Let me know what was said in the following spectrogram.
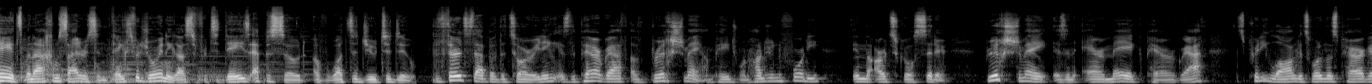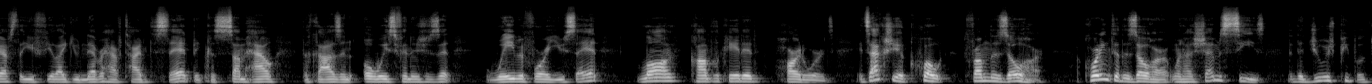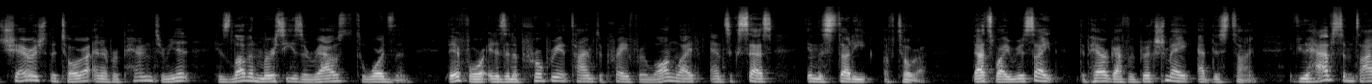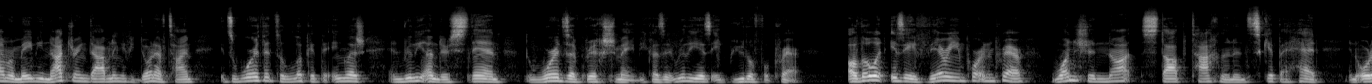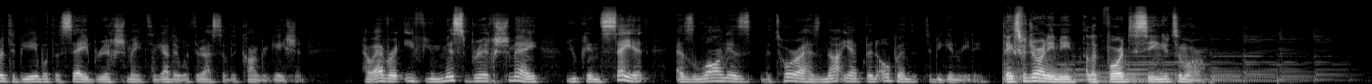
Hey, it's Menachem Siderson. Thanks for joining us for today's episode of What's a Jew to Do. The third step of the Torah reading is the paragraph of Brich Shmei on page 140 in the ArtScroll Siddur. Brich Shmei is an Aramaic paragraph. It's pretty long. It's one of those paragraphs that you feel like you never have time to say it because somehow the Chazan always finishes it way before you say it. Long, complicated, hard words. It's actually a quote from the Zohar. According to the Zohar, when Hashem sees that the Jewish people cherish the Torah and are preparing to read it, his love and mercy is aroused towards them. Therefore, it is an appropriate time to pray for long life and success in the study of Torah. That's why we recite the paragraph of Brich Shmei at this time. If you have some time, or maybe not during davening, if you don't have time, it's worth it to look at the English and really understand the words of Brich Shmei because it really is a beautiful prayer. Although it is a very important prayer, one should not stop Tachnun and skip ahead in order to be able to say Brich Shmei together with the rest of the congregation. However, if you miss Brich Shmei, you can say it as long as the Torah has not yet been opened to begin reading. Thanks for joining me. I look forward to seeing you tomorrow.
